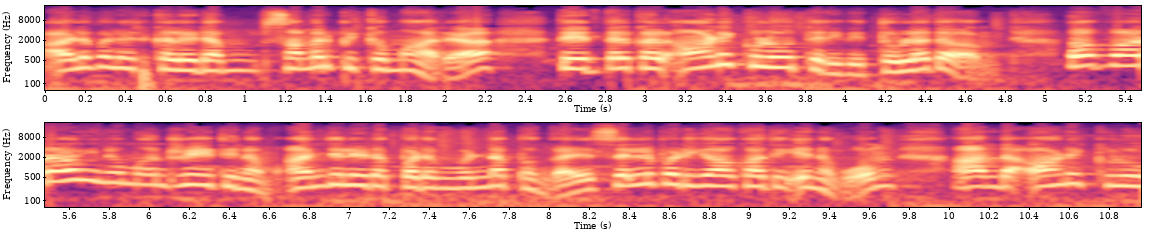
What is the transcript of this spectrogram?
அலுவலர்களிடம் சமர்ப்பிக்குமாறு தேர்தல்கள் ஆணைக்குழு தெரிவித்துள்ளது. எவ்வாறாயினும் இன்றைய தினம் அஞ்சலிடப்படும் விண்ணப்பங்கள் செல்லுபடியாகாது எனவும் அந்த ஆணைக்குழு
